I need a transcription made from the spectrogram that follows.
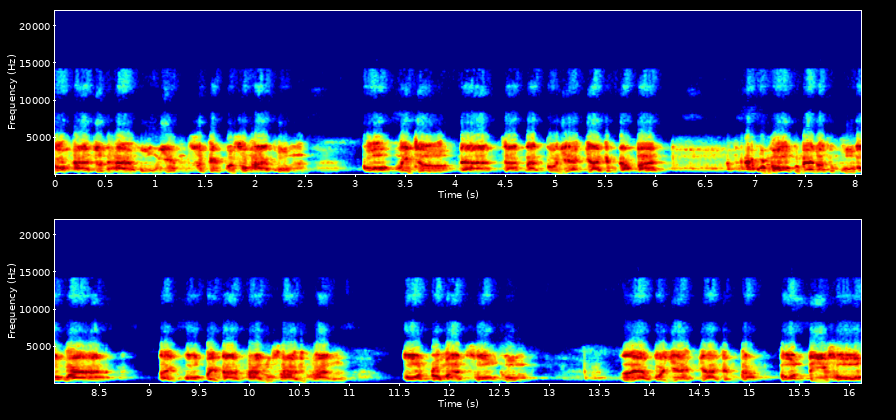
ก็หาจนห้าโมงเย็น11พฤษภาคม ก็ไม่เจอนะฮะจากนั้นก็แยกย้ายกันกลับบ้าน คุณพ่อคุณแม่น้องชมพู่บอกว่า ได้ออกไปตามหาลูกสาวอีกครั้ง ตอนประมาณสองทุ่มแล้วก็แยกย้ายกันกลับ ตอนตีสอง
